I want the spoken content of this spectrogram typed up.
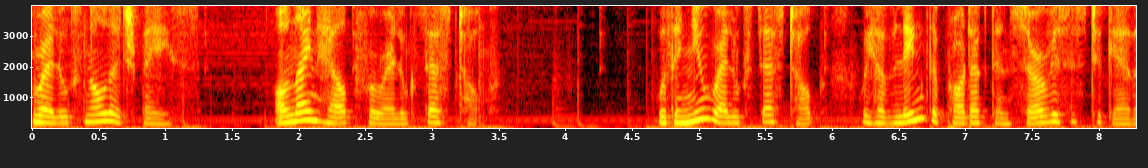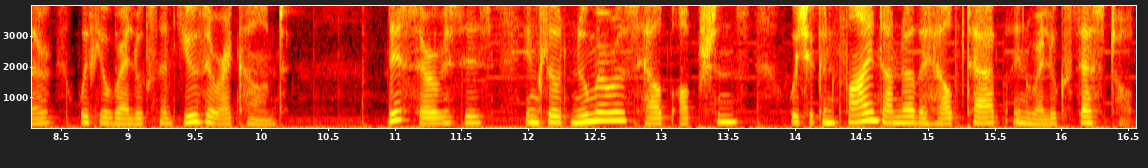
Relux Knowledge Base Online help for Relux Desktop. With the new Relux Desktop, we have linked the product and services together with your ReluxNet user account. These services include numerous help options, which you can find under the Help tab in Relux Desktop.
